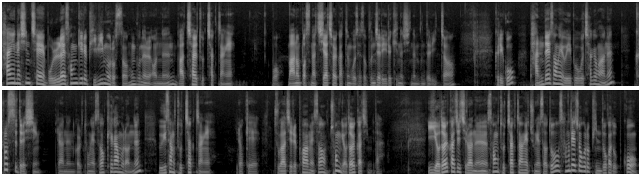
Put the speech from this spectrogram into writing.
타인의 신체에 몰래 성기를 비빔으로써 흥분을 얻는 마찰 도착 장애, 뭐 만원 버스나 지하철 같은 곳에서 문제를 일으키시는 분들이 있죠. 그리고 반대성의 의복을 착용하는 cross-dressing이라는 걸 통해서 쾌감을 얻는 의상 도착 장애 이렇게 두 가지를 포함해서 총 여덟 가지입니다. 이 여덟 가지 질환은 성 도착 장애 중에서도 상대적으로 빈도가 높고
